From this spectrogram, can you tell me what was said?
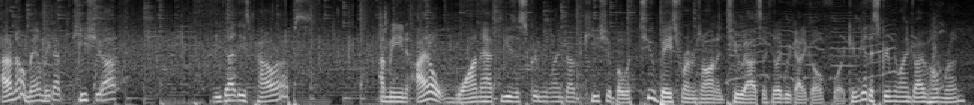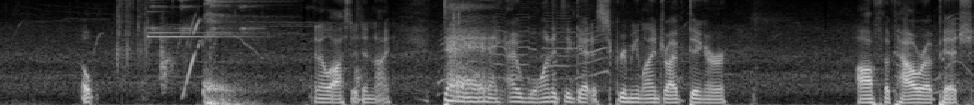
I don't know, man. We got Keisha up. We got these power-ups. I mean, I don't want to have to use a screaming line drive to Keisha, but with two base runners on and two outs, I feel like we got to go for it. Can we get a screaming line drive home run? Oh. And I lost it, didn't I? Dang, I wanted to get a screaming line drive dinger off the power-up pitch.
